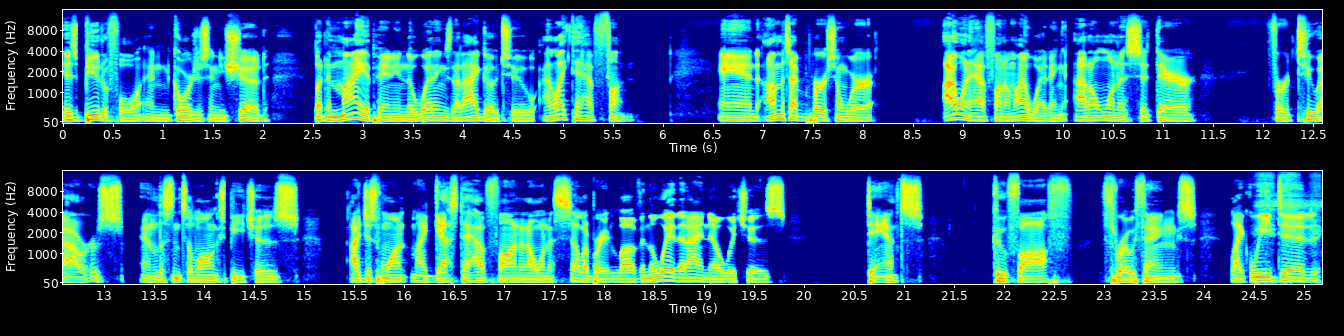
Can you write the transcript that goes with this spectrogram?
is beautiful and gorgeous, and you should. But in my opinion, the weddings that I go to, I like to have fun, and I'm the type of person where I want to have fun at my wedding. I don't want to sit there for two hours and listen to long speeches. I just want my guests to have fun and I want to celebrate love in the way that I know, which is dance, goof off, throw things. Like we did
